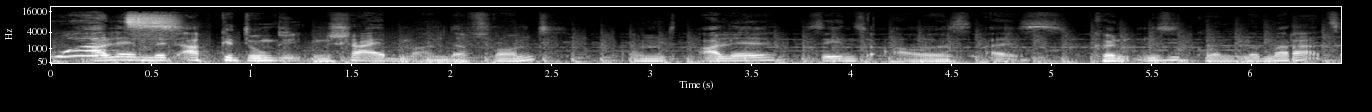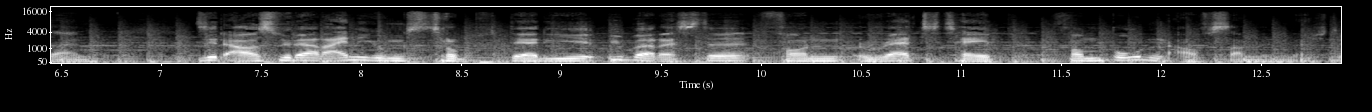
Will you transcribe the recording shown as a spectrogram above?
What? Alle mit abgedunkelten Scheiben an der Front. Und alle sehen so aus, als könnten sie Konglomerat sein. Sieht aus wie der Reinigungstrupp, der die Überreste von Red Tape vom Boden aufsammeln möchte.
